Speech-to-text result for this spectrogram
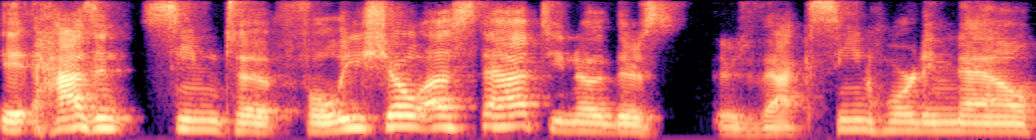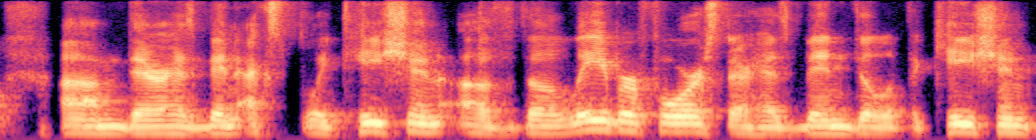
it hasn't seemed to fully show us that. You know, there's there's vaccine hoarding now. Um, there has been exploitation of the labor force. There has been vilification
